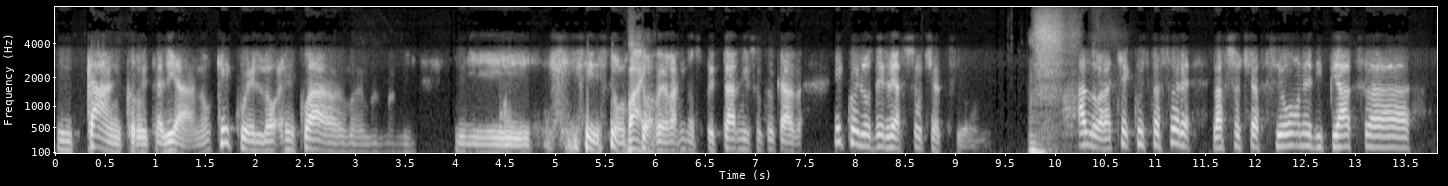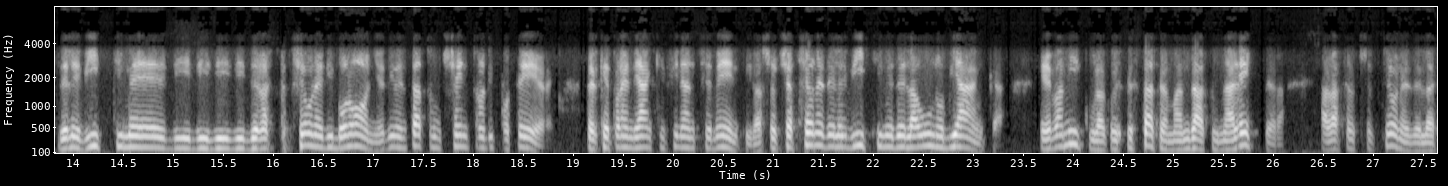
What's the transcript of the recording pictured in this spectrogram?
un cancro italiano, che è quello, e qua mi, mi, non Vai. so, verranno a aspettarmi sotto casa, è quello delle associazioni. Allora, c'è questa storia, l'associazione di Piazza delle Vittime di, di, di, della stazione di Bologna, è diventato un centro di potere, perché prende anche i finanziamenti, l'associazione delle vittime della Uno Bianca. Eva Micula quest'estate ha mandato una lettera all'associazione delle,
